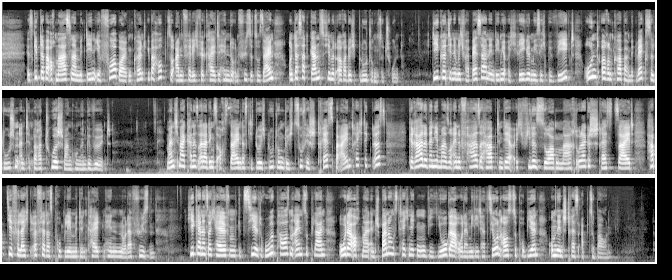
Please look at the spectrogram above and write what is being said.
Es gibt aber auch Maßnahmen, mit denen ihr vorbeugen könnt, überhaupt so anfällig für kalte Hände und Füße zu sein. Und das hat ganz viel mit eurer Durchblutung zu tun. Die könnt ihr nämlich verbessern, indem ihr euch regelmäßig bewegt und euren Körper mit Wechselduschen an Temperaturschwankungen gewöhnt. Manchmal kann es allerdings auch sein, dass die Durchblutung durch zu viel Stress beeinträchtigt ist. Gerade wenn ihr mal so eine Phase habt, in der euch viele Sorgen macht oder gestresst seid, habt ihr vielleicht öfter das Problem mit den kalten Händen oder Füßen. Hier kann es euch helfen, gezielt Ruhepausen einzuplanen oder auch mal Entspannungstechniken wie Yoga oder Meditation auszuprobieren, um den Stress abzubauen.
